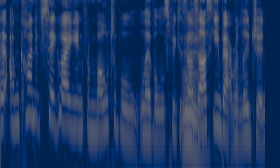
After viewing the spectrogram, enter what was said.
uh, I'm kind of segueing in from multiple levels because I was asking about religion.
